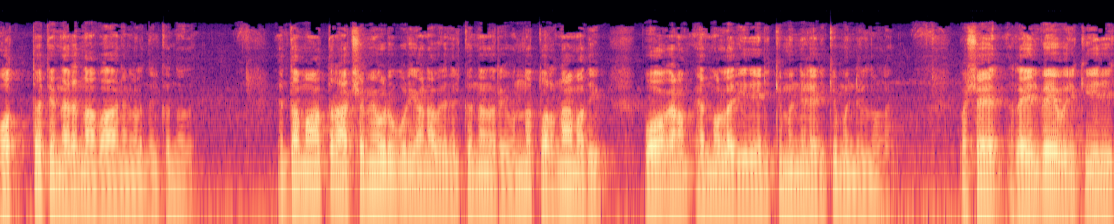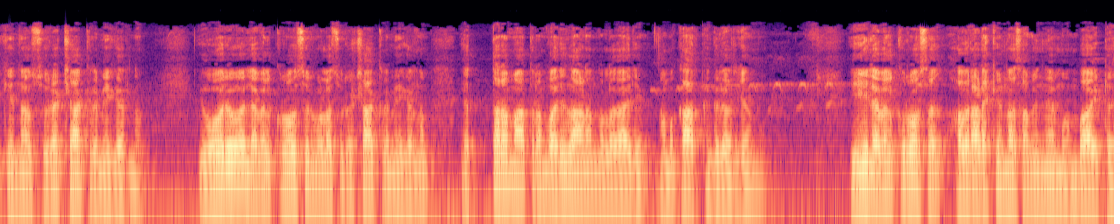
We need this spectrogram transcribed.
മൊത്തത്തിൽ നിരന്ന വാഹനങ്ങൾ നിൽക്കുന്നത്. എന്തുമാത്രം അക്ഷമയോടുകൂടിയാണ് അവർ നിൽക്കുന്നതെന്നറിയാം? ഒന്ന് തുറന്നാൽ മതി പോകണം എന്നുള്ള രീതി എനിക്ക് മുന്നിൽ എനിക്ക് മുന്നിൽ എന്നുള്ളത്. പക്ഷേ റെയിൽവേ ഒരുക്കിയിരിക്കുന്ന സുരക്ഷാ ക്രമീകരണം ഓരോ ലെവൽ ക്രോസിനുമുള്ള സുരക്ഷാ ക്രമീകരണം എത്രമാത്രം വലുതാണെന്നുള്ള കാര്യം നമുക്ക് ആർക്കെങ്കിലും അറിയാമോ? ഈ ലെവൽ ക്രോസ് അവർ അടയ്ക്കുന്ന സമയത്തിന് മുമ്പായിട്ട്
